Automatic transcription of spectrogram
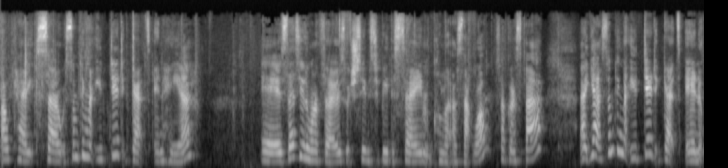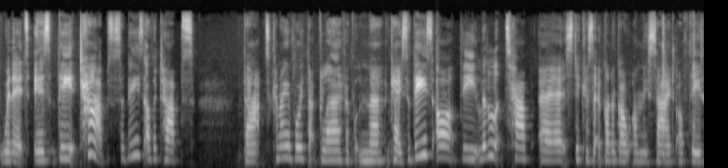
Okay, so something that you did get in here is, there's the other one of those, which seems to be the same colour as that one. So I've got a spare. Uh, yeah, something that you did get in with it is the tabs. So these are the tabs that. Can I avoid that glare if I put them there? Okay, so these are the little tab uh, stickers that are going to go on the side of these.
